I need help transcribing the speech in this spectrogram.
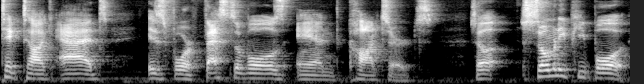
TikTok ads is for festivals and concerts. So so many people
